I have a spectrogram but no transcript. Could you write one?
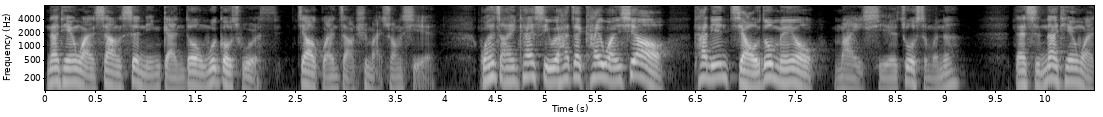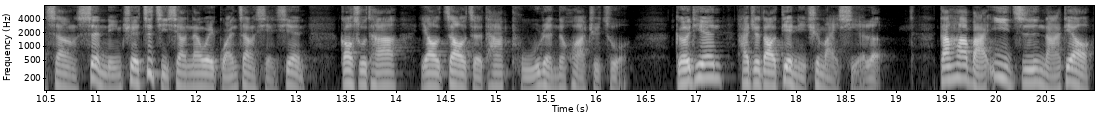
那天晚上，圣灵感动 Wigglesworth，叫馆长去买双鞋。馆长一开始以为他在开玩笑，他连脚都没有，买鞋做什么呢？但是那天晚上，圣灵却自己向那位馆长显现，告诉他要照着他仆人的话去做。隔天，他就到店里去买鞋了。当他把一只拿掉，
